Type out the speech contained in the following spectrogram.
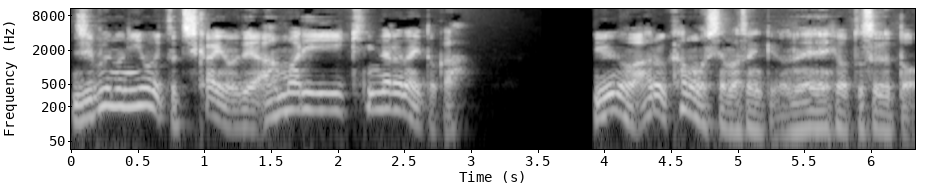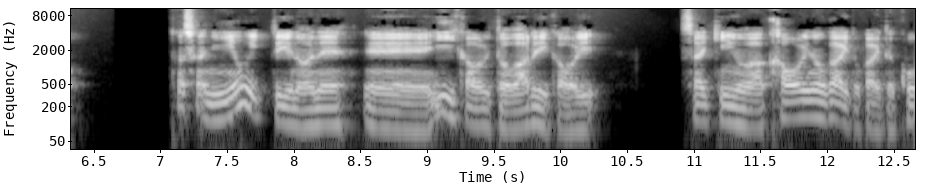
自分の匂いと近いので、あんまり気にならないとか、いうのはあるかもしれませんけどね、ひょっとすると。確かに匂いっていうのはね、えー、いい香りと悪い香り。最近は香りの害と書いて香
